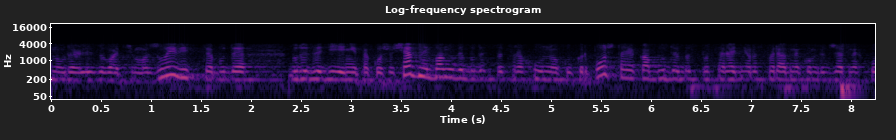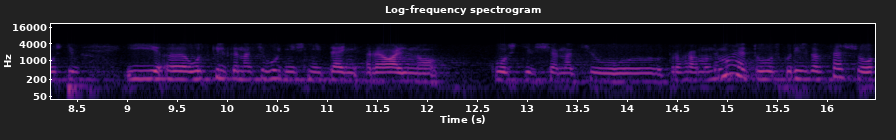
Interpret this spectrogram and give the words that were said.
ну, реалізувати цю можливість. Це буде будуть задіяні також Ощадний банк, де буде спецрахунок, Укрпошта, яка буде безпосередньо розпорядником бюджетних коштів. І е, оскільки на сьогоднішній день реально коштів ще на цю е, програму немає, то скоріш за все, що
